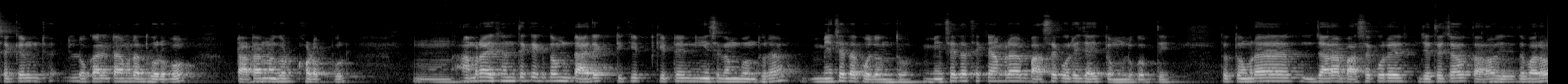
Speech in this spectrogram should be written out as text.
সেকেন্ড লোকালটা আমরা ধরবো টাটানগর খড়গপুর। আমরা এখান থেকে একদম ডাইরেক্ট টিকিট কেটে নিয়েছিলাম বন্ধুরা, মেচেদা পর্যন্ত। মেচেদা থেকে আমরা বাসে করে যাই তমলুক অবধি। তো তোমরা যারা বাসে করে যেতে চাও, তারাও যেতে পারো।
